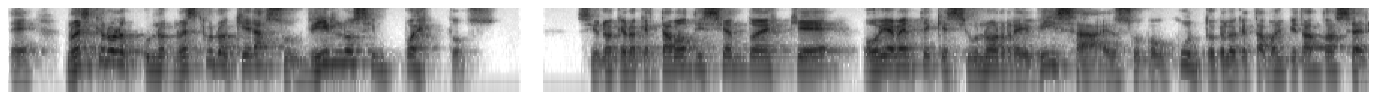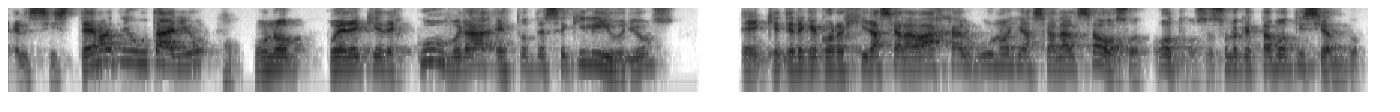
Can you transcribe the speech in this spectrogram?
Eh, no, es que no es que uno quiera subir los impuestos, sino que lo que estamos diciendo es que obviamente que si uno revisa en su conjunto, que es lo que estamos invitando a hacer, el sistema tributario, uno puede que descubra estos desequilibrios eh, que tiene que corregir hacia la baja algunos y hacia la alza otros. Eso es lo que estamos diciendo.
